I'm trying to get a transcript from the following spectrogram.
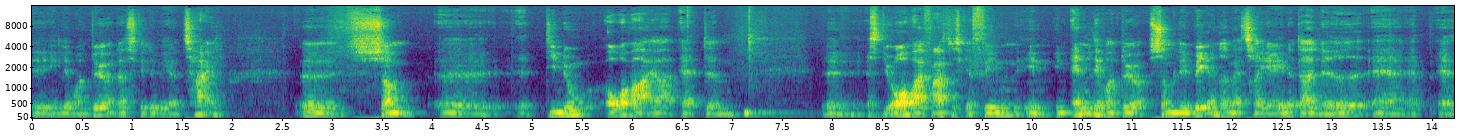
øh, en leverandør, der skal levere tegl, øh, som øh, de nu overvejer at øh, øh, altså de overvejer faktisk at finde en, en anden leverandør, som leverer noget materiale, der er lavet af, af, af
